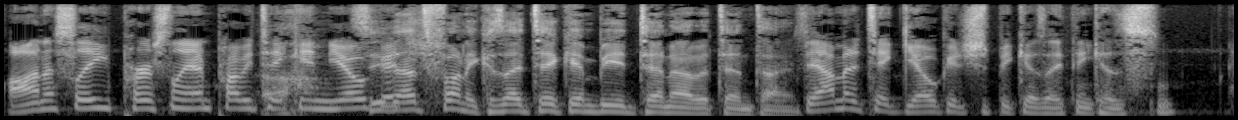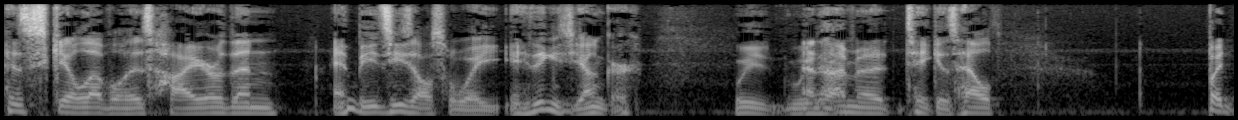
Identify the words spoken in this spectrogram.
Honestly, personally, I'm probably taking in Jokic. See, that's funny because I take Embiid ten out of ten times. See, I'm going to take Jokic just because I think his his skill level is higher than Embiid's. He's also way. I think he's younger, We, we and have- I'm going to take his health. But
